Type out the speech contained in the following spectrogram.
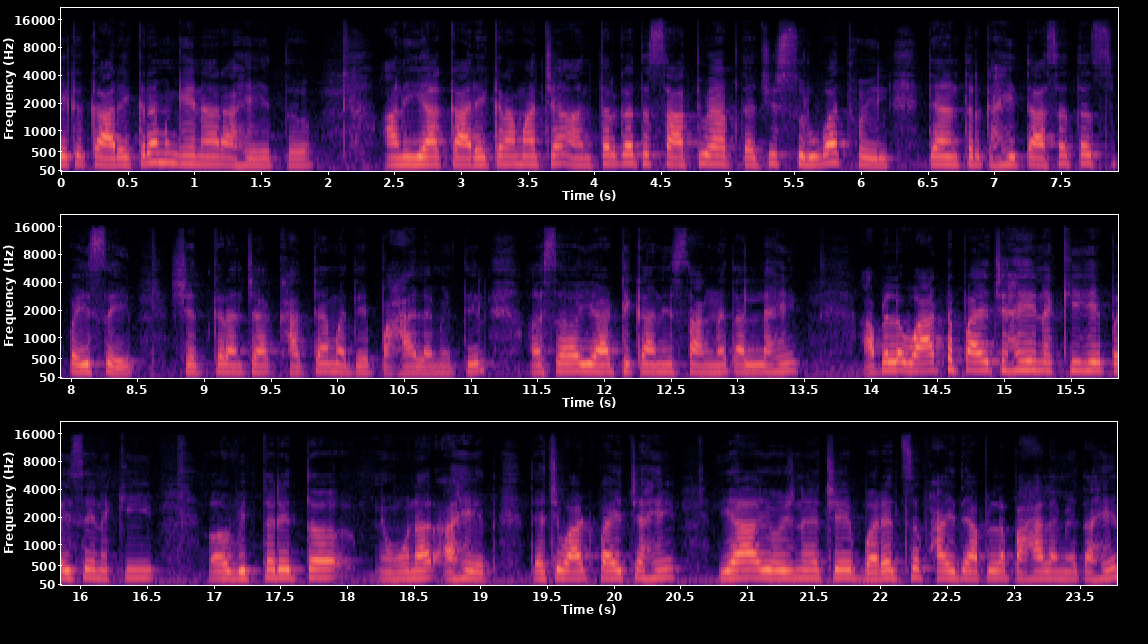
एक कार्यक्रम घेणार आहेत. आणि या कार्यक्रमाच्या अंतर्गत सातव्या हप्त्याची सुरुवात होईल. त्यानंतर काही तासातच पैसे शेतकऱ्यांच्या खात्यामध्ये पाहायला मिळतील असं या ठिकाणी सांगण्यात आलेलं आहे. आपल्याला वाट पाहायची आहे नक्की हे पैसे नक्की वितरित होणार आहेत. त्याची वाट पाहायची आहे. या योजनेचे बरेच फायदे आपल्याला पाहायला मिळत आहेत.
